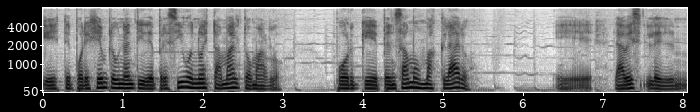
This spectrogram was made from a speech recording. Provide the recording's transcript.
este, por ejemplo, un antidepresivo no está mal tomarlo, porque pensamos más claro. Eh, la, vez, le-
